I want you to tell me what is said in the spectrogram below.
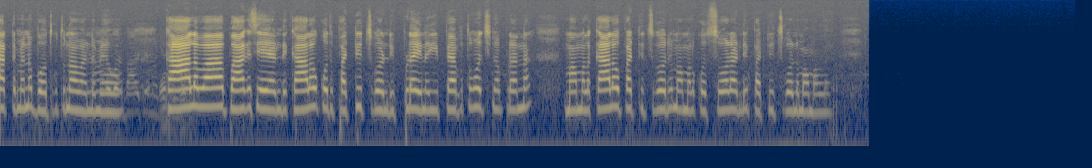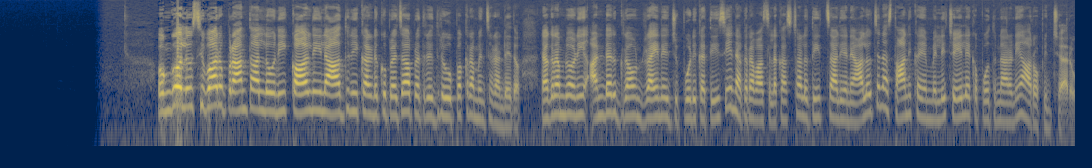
కట్టమైన బతుకుతున్నామండి మేము. కాలువ బాగా చేయండి. కాలువ కొద్ది పట్టించుకోండి. ఇప్పుడైనా ఈ పెబతం వచ్చినప్పుడన్నా మమ్మల్ని కాలువ పట్టించుకొని మమ్మల్ని కొద్ది చూడండి పట్టించుకోండి మమ్మల్ని. ఒంగోలు శివారు ప్రాంతాల్లోని కాలనీల ఆధునీకరణకు ప్రజాప్రతినిధులు ఉపక్రమించడం లేదు. నగరంలోని అండర్ గ్రౌండ్ డ్రైనేజ్ పూడిక తీసి నగరవాసుల కష్టాలు తీర్చాలి అనే ఆలోచన స్థానిక ఎమ్మెల్యే చేయలేకపోతున్నారని ఆరోపించారు.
